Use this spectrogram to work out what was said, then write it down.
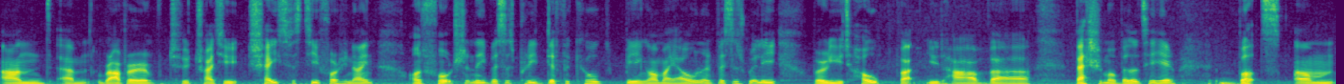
and um, rather to try to chase this T49. Unfortunately, this is pretty difficult being on my own, and this is really where you'd hope that you'd have uh, better mobility here. But um,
